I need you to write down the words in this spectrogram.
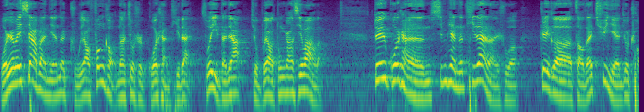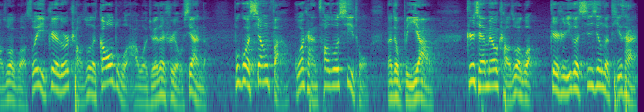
我认为下半年的主要风口呢就是国产替代，所以大家就不要东张西望了。对于国产芯片的替代来说，这个早在去年就炒作过，所以这轮炒作的高度啊，我觉得是有限的。不过相反，国产操作系统那就不一样了，之前没有炒作过，这是一个新兴的题材，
